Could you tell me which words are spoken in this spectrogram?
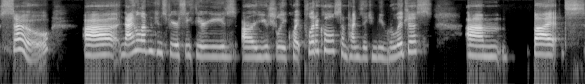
so, uh, 9/11 conspiracy theories are usually quite political. Sometimes they can be religious, um, but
